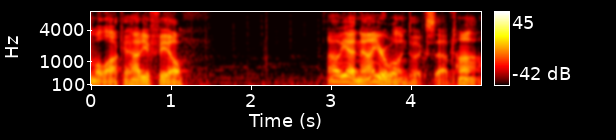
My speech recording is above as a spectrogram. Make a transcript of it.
Now, Malacca, how do you feel? Oh yeah, now you're willing to accept, huh?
